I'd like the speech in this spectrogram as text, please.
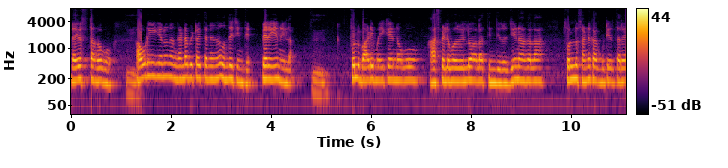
ಡೈವರ್ಸ್ ತಗೊಂಡು ಹೋಗು. ಆ ಹುಡುಗಿಗೇನೋ ನನ್ನ ಗಂಡ ಬಿಟ್ಟು ಹೋಗ್ತಾನೆ ಅನ್ನೋದು ಒಂದೇ ಚಿಂತೆ. ಬೇರೆ ಏನೂ ಇಲ್ಲ. ಫುಲ್ ಬಾಡಿ ಮೈಕೈ ನೋವು ಹಾಸ್ಪಿಟ್ಲಿಗೆ ಹೋದ್ರು ಇಲ್ಲೂ ಅಲ್ಲ ತಿಂದಿರೋ ಜೀರ್ಣ ಆಗಲ್ಲ ಫುಲ್ಲು ಸಣ್ಣಕ್ಕಾಗ್ಬಿಟ್ಟಿರ್ತಾರೆ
